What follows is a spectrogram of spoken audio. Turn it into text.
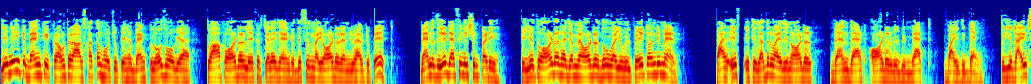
یہ نہیں کہ بینک کے کاؤنٹر آرس ختم ہو چکے ہیں بینک کلوز ہو گیا ہے۔ تو آپ آرڈر لے کر چلے جائیں کہ this is my order and you have to pay it میں نے تو یہ ڈیفینیشن پڑھی ہے کہ یہ تو آرڈر ہے، جب میں آرڈر دوں گا you will pay it on demand if it is otherwise in order then that order will be met by the bank تو یہ رائٹس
